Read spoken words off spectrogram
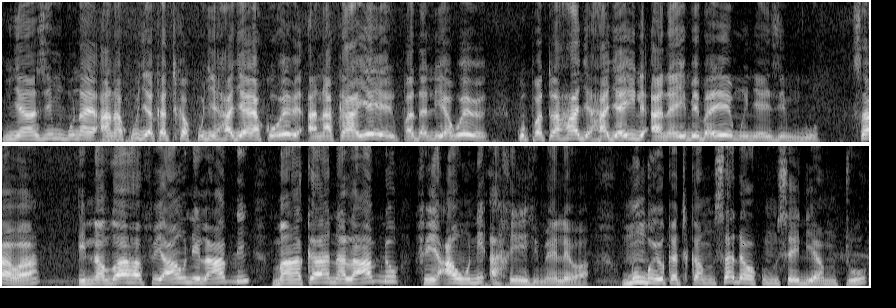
Mwenyezi Mungu naye anakuja katika kwenye haja yako wewe, anakaa yeye badali ya wewe kupata haja, haja ile anaibeba yeye Mwenyezi Mungu. Sawa, inna Allaha fi auni labdi ma kana labdu fi auni akhihi. Meelewa? Mungu yuko katika msaada wa kumsaidia mtu,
